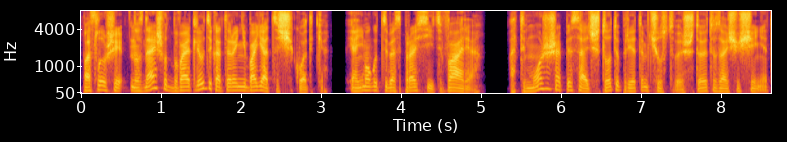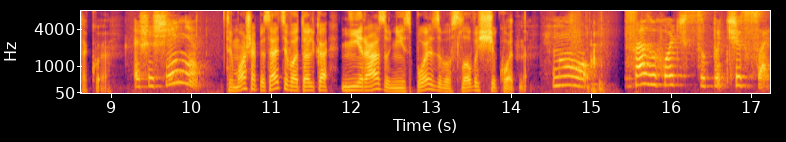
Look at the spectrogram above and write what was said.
Послушай, ну знаешь, вот бывают люди, которые не боятся щекотки. И они могут тебя спросить, Варя, а ты можешь описать, что ты при этом чувствуешь? Что это за ощущение такое? Ощущение, Ты можешь описать его только ни разу не использовав слово «щекотно». ну, сразу хочется почесать.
